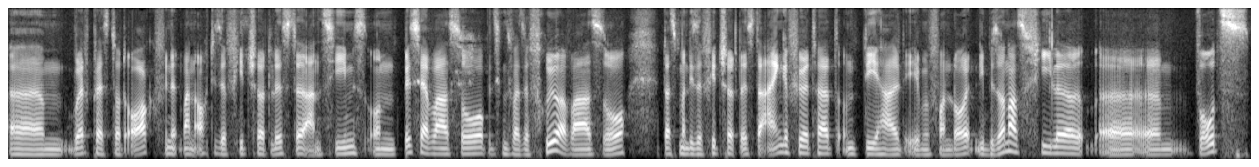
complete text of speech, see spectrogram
ähm, WordPress.org findet man auch diese Featured Liste an Themes. Und bisher war es so, beziehungsweise früher war es so, dass man diese Featured Liste eingeführt hat und die halt eben von Leuten, die besonders viele äh, ähm, Votes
